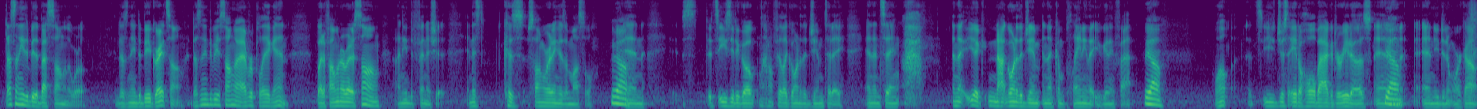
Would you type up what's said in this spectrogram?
It doesn't need to be the best song in the world. It doesn't need to be a great song. It doesn't need to be a song I ever play again. But if I'm going to write a song, I need to finish it. And it's because songwriting is a muscle. Yeah. And it's, it's easy to go, I don't feel like going to the gym today. And then saying, ah, and then like, not going to the gym and then complaining that you're getting fat. Yeah. Well, it's, you just ate a whole bag of Doritos and Yeah. and you didn't work out.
